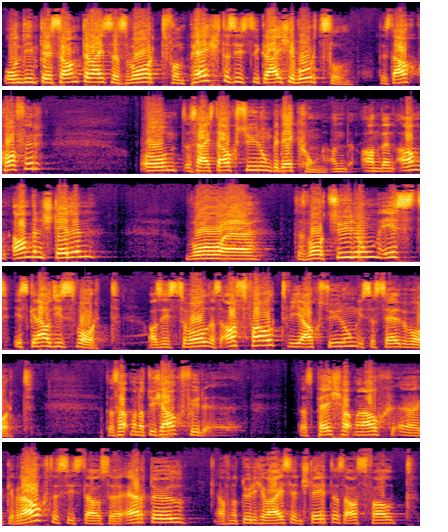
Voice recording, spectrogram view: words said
Und interessanterweise das Wort von Pech, das ist die gleiche Wurzel. Das ist auch Koffer. Und das heißt auch Sühnung, Bedeckung. An, an den an, anderen Stellen, wo äh, das Wort Sühnung ist, ist genau dieses Wort. Also ist sowohl das Asphalt wie auch Sühnung ist dasselbe Wort. Das hat man natürlich auch für äh, das Pech hat man auch äh, gebraucht. Das ist aus äh, Erdöl. Auf natürliche Weise entsteht das Asphalt.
